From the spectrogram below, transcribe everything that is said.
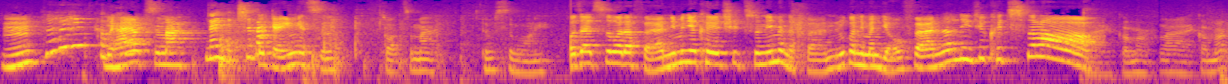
嗯。你还要吃吗？那你吃吧。我给你吃，爪子嘛，都是我的。我在吃我的饭，你们也可以去吃你们的饭。如果你们有饭，那你就可以吃了。来，哥们儿，来，哥们儿。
